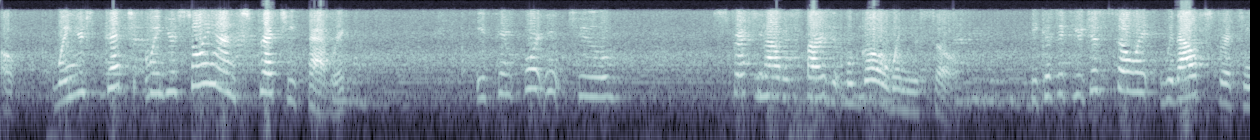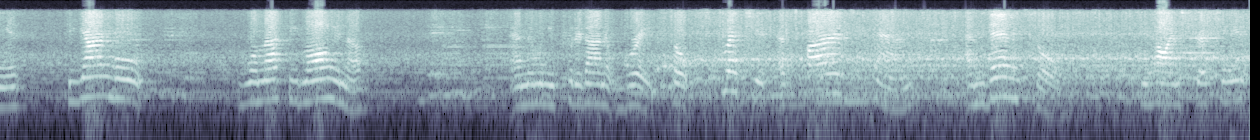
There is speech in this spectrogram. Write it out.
Oh, when you're stretch, when you're sewing on stretchy fabric, it's important to stretch it out as far as it will go when you sew. Because if you just sew it without stretching it, the yarn will will not be long enough, and then when you put it on, it will break. So stretch it as far as you can, and then sew. See how I'm stretching it?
